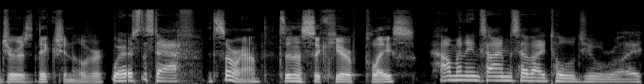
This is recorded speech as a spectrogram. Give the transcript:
jurisdiction over? Where's the staff? It's around. It's in a secure place. How many times have I told you, Roy?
